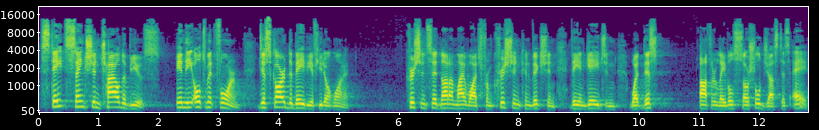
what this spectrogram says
State sanctioned child abuse in the ultimate form. Discard the baby if you don't want it. Christian said, Not on my watch. From Christian conviction, they engage in what this author labels social justice A.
